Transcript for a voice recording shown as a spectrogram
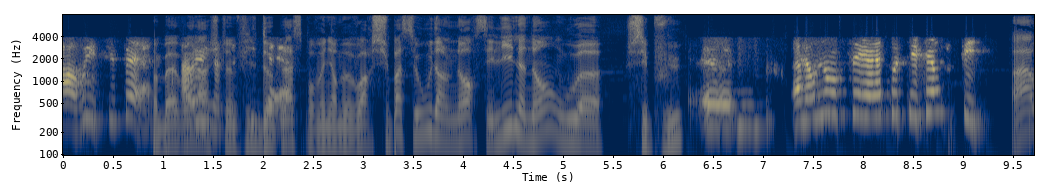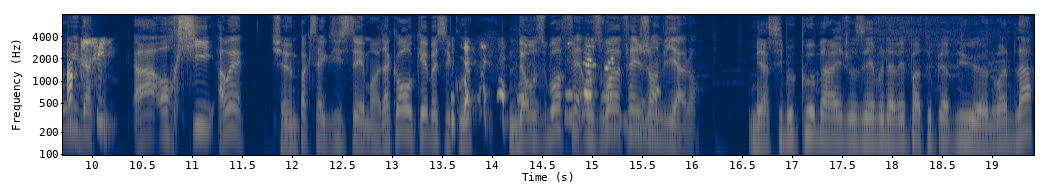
Ah oui, super. Ah Ben Ah voilà, oui, je te suis file deux places pour venir me voir. Je sais pas c'est où dans le nord, c'est Lille, non? Ou euh, je sais plus. Euh, alors non, c'est à côté, c'est Orpi. Ah oui, d'accord. Ah Orchi, ah ouais. Je savais même pas que ça existait moi. D'accord, ok, ben c'est cool. Ben, on se voit fin, on se voit fin janvier alors. Merci beaucoup Marie-Josée, vous n'avez pas tout perdu euh, loin de là.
